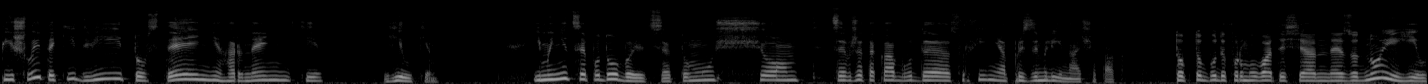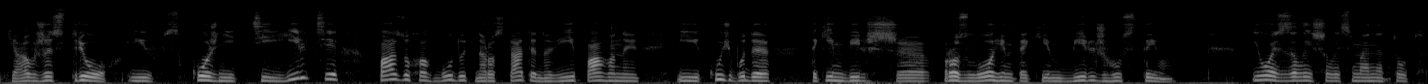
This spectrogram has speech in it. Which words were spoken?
пішли такі дві товстенні, гарненькі гілки. І мені це подобається, тому що це вже така буде сурфіння при землі, наче так. Тобто буде формуватися не з одної гілки, а вже з трьох. І в кожній цій гілці в пазухах будуть наростати нові пагони, і кущ буде таким більш е, розлогим, таким більш густим. І ось залишилось в мене тут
